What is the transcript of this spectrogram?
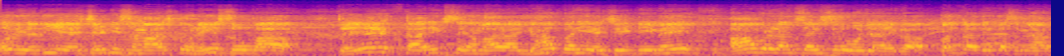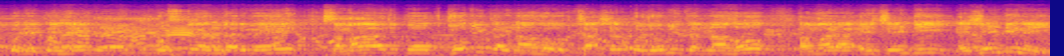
और यदि एचएनडी समाज को नहीं सौंपा तो एक तारीख से हमारा यहाँ पर ही एच में आमरण अनशन शुरू हो जाएगा। पंद्रह दिन का समय आपको देते हैं। उसके अंदर में समाज को जो भी करना हो, शासन को जो भी करना हो, हमारा एच एच नहीं,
